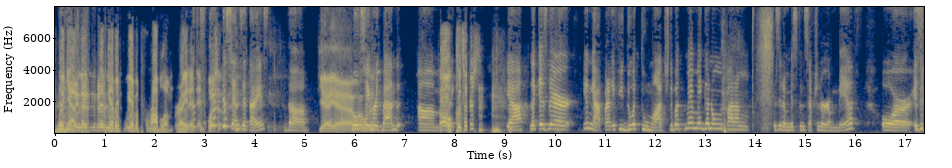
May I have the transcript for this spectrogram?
Like, yeah, then, then we have a we have a problem, right? And and Hit desensitized, the Yeah, yeah. I most wanted- favorite band. Um, oh, like, Clit Suckers. yeah, like is there? Yun nga, parang if you do it too much, but may, may ganong parang, is it a misconception or a myth? Or is it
